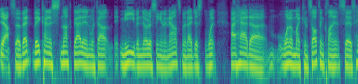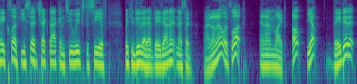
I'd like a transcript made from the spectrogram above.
yeah, So that they kind of snuck that in without me even noticing an announcement. I just went. I had uh, one of my consulting clients says, "Hey Cliff, you said check back in two weeks to see if we can do that. Have they done it?" And I said, "I don't know. Let's look." And I'm like, "Oh, yep, they did it."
